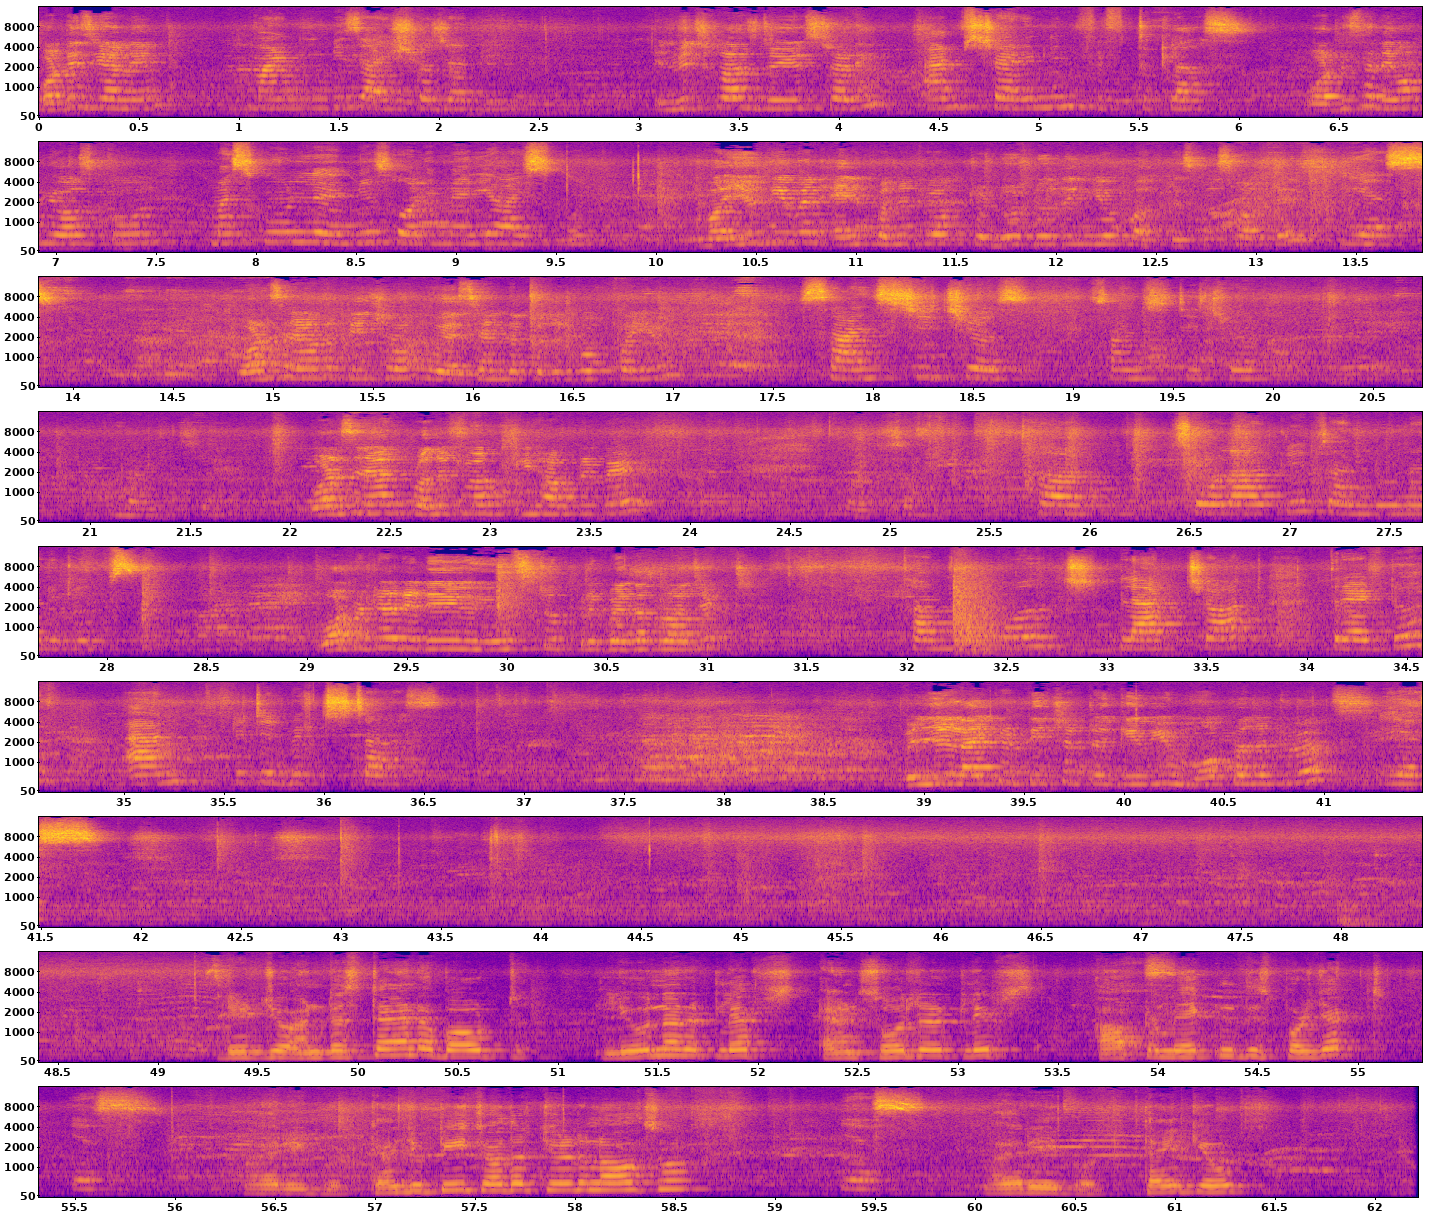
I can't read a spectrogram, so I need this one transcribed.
What is your name? My name is Aisha Jabi. In which class do you study? I am studying in 5th class. What is the name of your school? My school name is Holy Mary High School. Were you given any project work to do during your Christmas holidays? Yes. What is the name of the teacher who assigned the project work for you? Science teachers. Science teacher. What is the name of the project work you have prepared? Uh, solar eclipse and lunar eclipse. What material did you use to prepare the project? Thermocol, black chart, thread and little bit stars. Will you like your teacher to give you more project works? Yes. Did you understand about lunar eclipse and solar eclipse after making this project? Yes. Very good. Can you teach other children also? Yes. Very good. Thank you.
